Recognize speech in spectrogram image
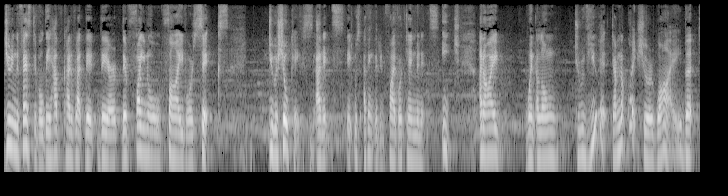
during the festival they have kind of like their their their final five or six do a showcase, and it's it was I think they did five or ten minutes each, and I went along to review it. I'm not quite sure why, but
